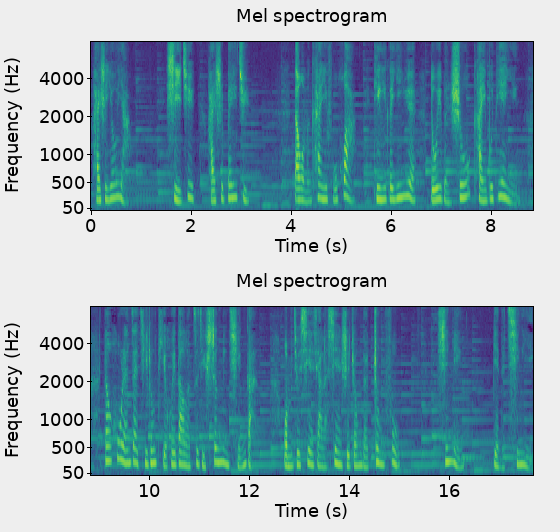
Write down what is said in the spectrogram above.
还是优雅？喜剧还是悲剧？当我们看一幅画、听一个音乐、读一本书、看一部电影，当忽然在其中体会到了自己生命情感，我们就卸下了现实中的重负，心灵变得轻盈。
